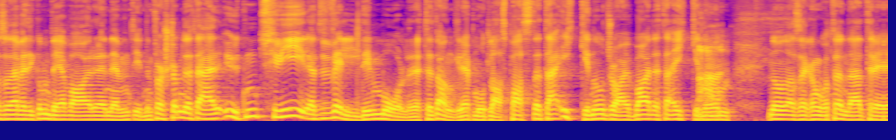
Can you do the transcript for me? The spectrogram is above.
altså Jeg vet ikke om det var nevnt i den første, men dette er uten tvil et veldig målrettet angrep mot LastPass. Dette er ikke noe drive-by. Dette er ikke noen, noen Altså Det kan godt hende det er tre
